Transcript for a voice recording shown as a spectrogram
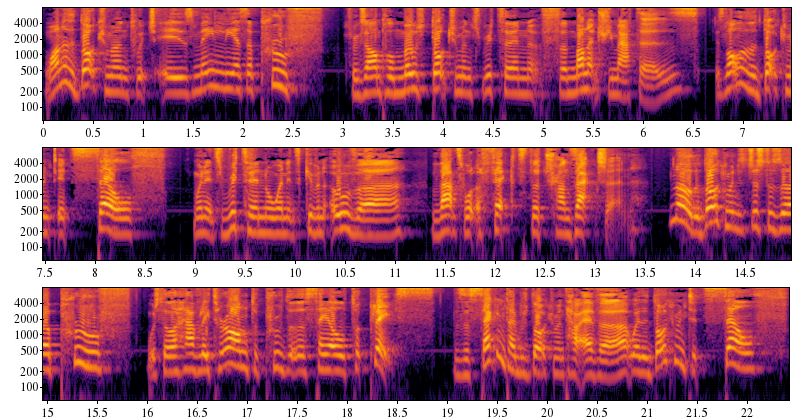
One is a document which is mainly as a proof. For example, most documents written for monetary matters, it's not that the document itself, when it's written or when it's given over, that's what affects the transaction. No, the document is just as a proof, which they'll have later on to prove that the sale took place. There's a second type of document, however, where the document itself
